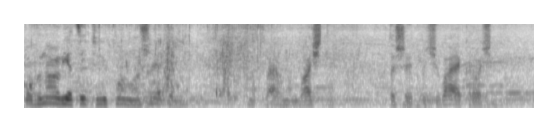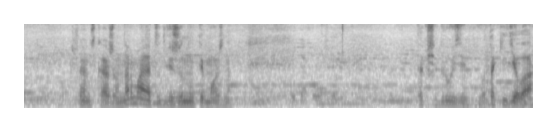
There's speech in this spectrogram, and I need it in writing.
Погнав я цей телефон ложити. Напевно, бачите. Хто ще відпочиває, коротше. Що я вам скажу? Нормально тут двіжанути можна. Так що, друзі, отакі діла.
